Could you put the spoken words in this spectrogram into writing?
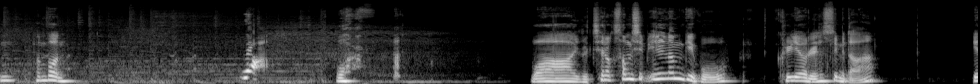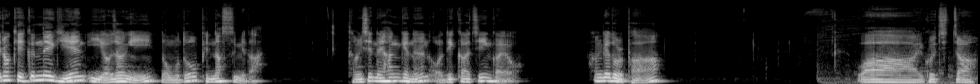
음, 한 번. 와, 이거 체력 31 남기고 클리어를 했습니다. 이렇게 끝내기엔 이 여정이 너무도 빛났습니다. 당신의 한계는 어디까지인가요? 한계 돌파. 와, 이거 진짜.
